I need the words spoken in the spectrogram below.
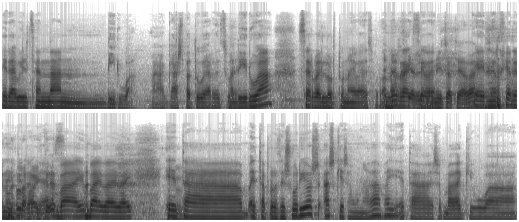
erabiltzen dan dirua. Ba, gastatu behar dezun bai. dirua, zerbait lortu nahi ez. Energiaren unitatea da. Energiaren unitatea, bai, bai, bai, bai. Eta, eta prozesu hori aski esaguna da, bai, eta badak badakigu ba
